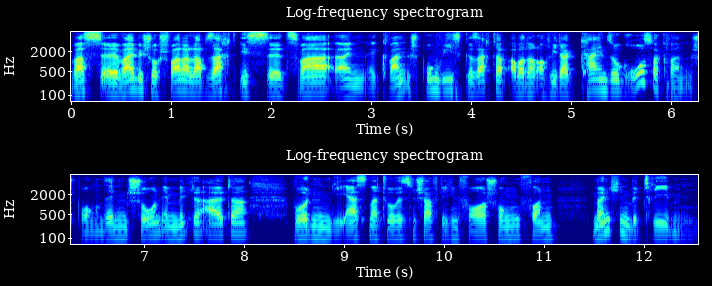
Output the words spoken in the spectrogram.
was äh, Weihbischof Schwaderlapp sagt, ist äh, zwar ein Quantensprung, wie ich es gesagt habe, aber dann auch wieder kein so großer Quantensprung. Denn schon im Mittelalter wurden die ersten naturwissenschaftlichen Forschungen von Mönchen betrieben,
